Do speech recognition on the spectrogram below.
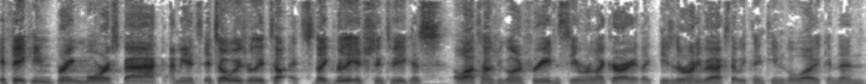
if they can bring Morris back, I mean, it's it's always really tough. It's like really interesting to me because a lot of times we go in free agency and we're like, all right, like these are the running backs that we think teams will like, and then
